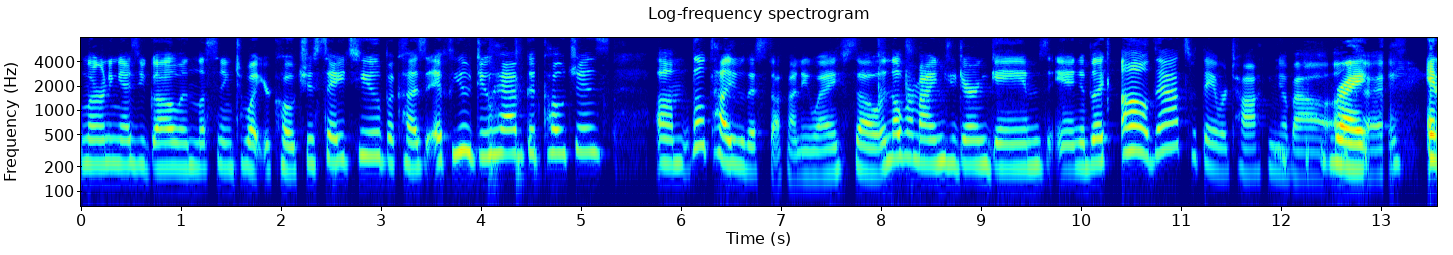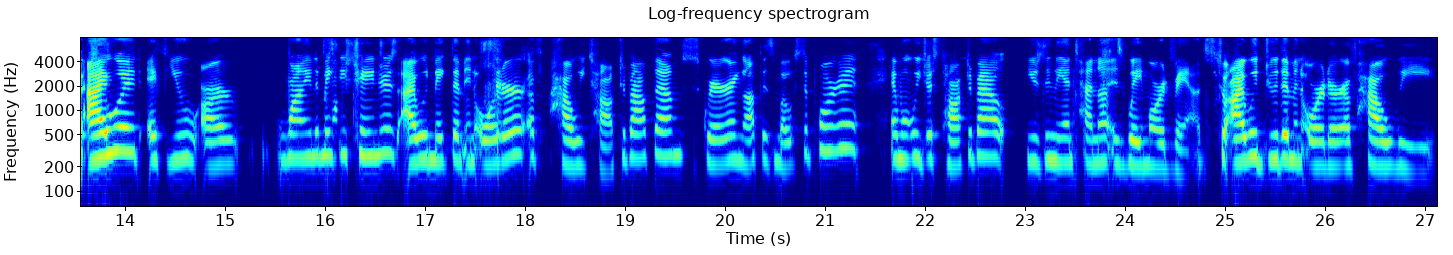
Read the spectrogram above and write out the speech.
learning as you go and listening to what your coaches say to you. Because if you do have good coaches, um, they'll tell you this stuff anyway. So, and they'll remind you during games, and you'll be like, "Oh, that's what they were talking about." Right. Okay. And I would, if you are wanting to make these changes, I would make them in order of how we talked about them. Squaring up is most important. And what we just talked about, using the antenna, is way more advanced. So I would do them in order of how we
